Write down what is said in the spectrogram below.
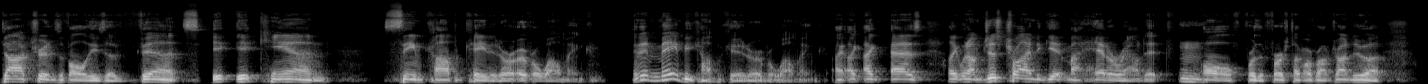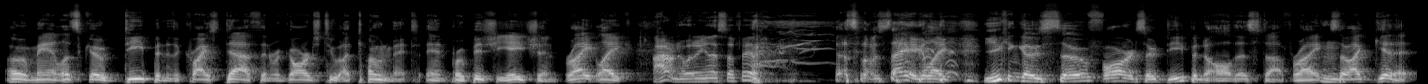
doctrines, of all of these events, it it can seem complicated or overwhelming, and it may be complicated or overwhelming. I, I, I as like when I'm just trying to get my head around it Mm. all for the first time, or I'm trying to do a oh man, let's go deep into the Christ death in regards to atonement and propitiation, right? Like I don't know what any of that stuff is. that's what I'm saying. Like you can go so far and so deep into all this stuff, right? Mhm. So I get it.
